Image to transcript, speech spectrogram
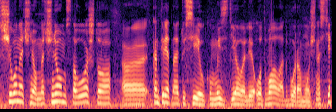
С чего начнем? Начнем с того, что э, конкретно эту сеялку мы сделали от вала отбора мощности.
